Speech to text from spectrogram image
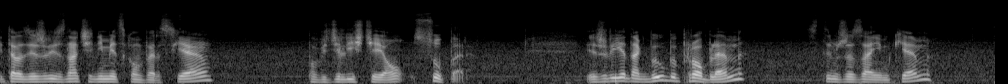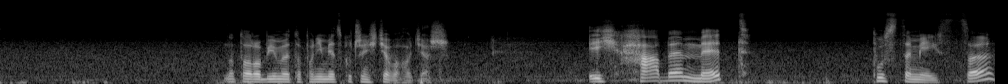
I teraz, jeżeli znacie niemiecką wersję, powiedzieliście ją super. Jeżeli jednak byłby problem z tymże zaimkiem, no to robimy to po niemiecku częściowo chociaż. Ich habe mit puste miejsce.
